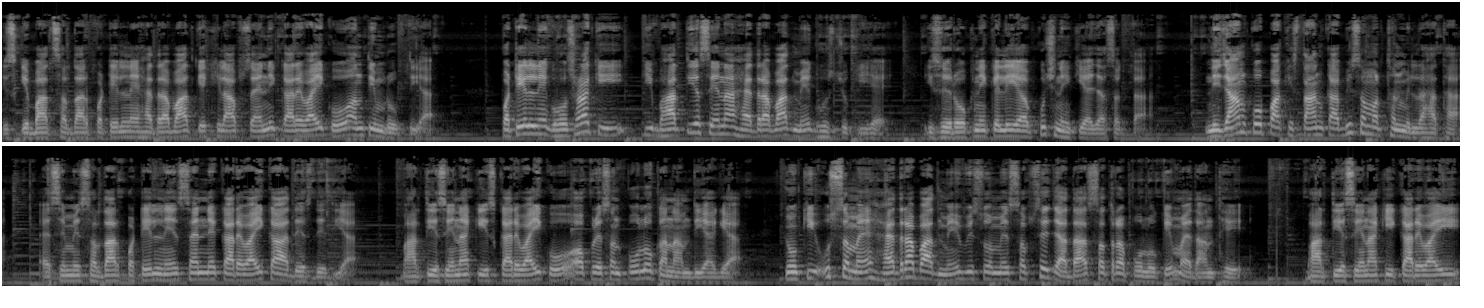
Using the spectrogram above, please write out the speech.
इसके बाद सरदार पटेल ने हैदराबाद के खिलाफ सैनिक कार्रवाई को अंतिम रूप दिया। पटेल ने घोषणा की कि भारतीय सेना हैदराबाद में घुस चुकी है। इसे रोकने के लिए अब कुछ नहीं किया जा सकता। निज़ाम को पाकिस्तान का भी समर्थन मिल रहा था। ऐसे में सरदार पटेल ने सैन्य कार्रवाई का आदेश दे दिया। भारतीय सेना की इस कार्रवाई को ऑपरेशन पोलो का नाम दिया गया, क्योंकि उस समय हैदराबाद में विश्व में सबसे ज़्यादा सत्रह पोलो के मैदान थे। भारतीय सेना की कार्रवाई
